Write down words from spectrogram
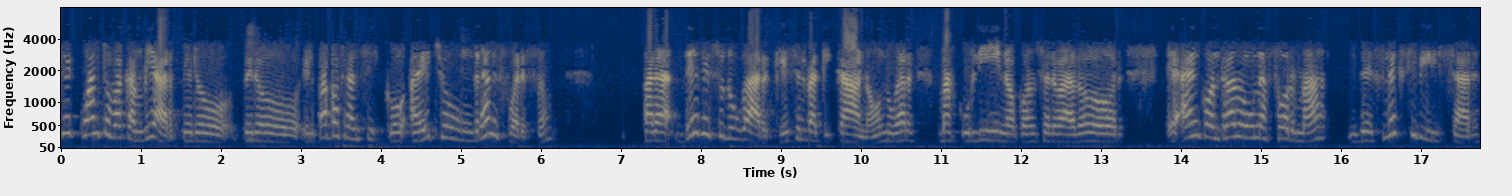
sé cuánto va a cambiar, pero, pero el Papa Francisco ha hecho un gran esfuerzo para, desde su lugar, que es el Vaticano, un lugar masculino, conservador, eh, ha encontrado una forma de flexibilizar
